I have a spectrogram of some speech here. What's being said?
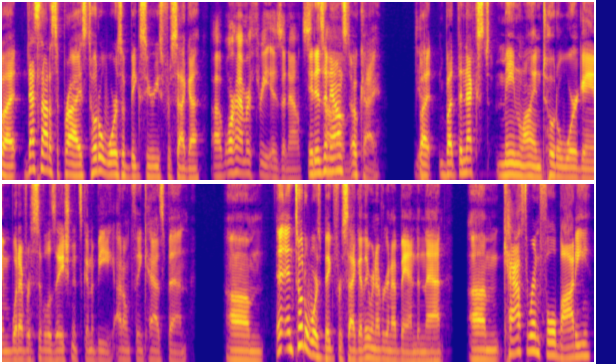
but that's not a surprise. Total War is a big series for Sega. uh, Warhammer Three is announced. It is announced. Um, okay. yeah. But but the next mainline Total War game, whatever civilization it's going to be, I don't think has been. Um, and, and Total War's big for Sega. They were never going to abandon that. Um, Catherine Full Body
